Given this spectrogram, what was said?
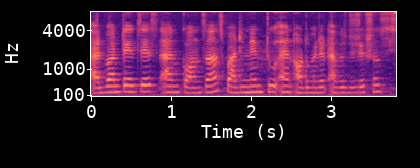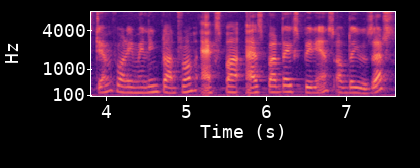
advantages and concerns pertinent to an automated abuse detection system for emailing platform as per, as per the experience of the users.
